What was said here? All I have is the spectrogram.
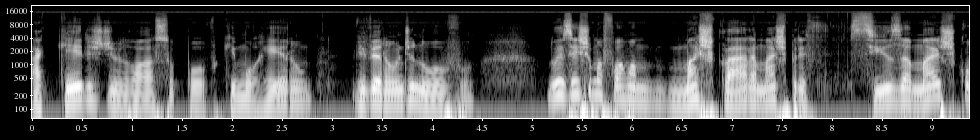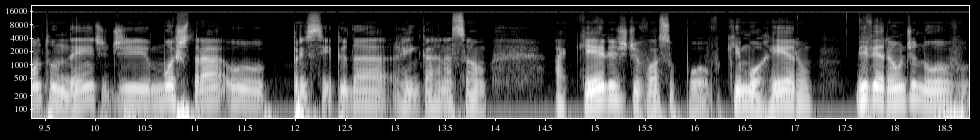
aqueles de vosso povo que morreram viverão de novo. Não existe uma forma mais clara, mais precisa, mais contundente de mostrar o princípio da reencarnação. Aqueles de vosso povo que morreram viverão de novo.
